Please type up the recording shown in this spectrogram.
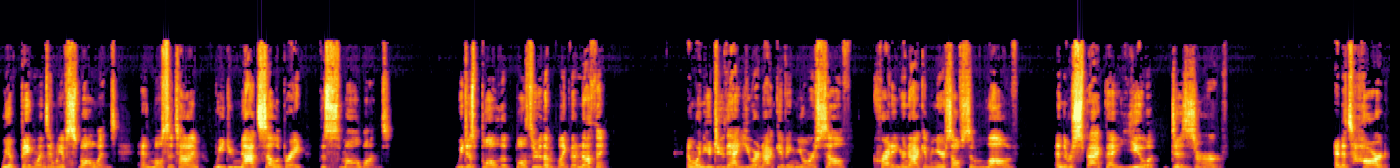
we have big wins and we have small wins. And most of the time, we do not celebrate the small ones. We just blow, the, blow through them like they're nothing. And when you do that, you are not giving yourself credit, you're not giving yourself some love and the respect that you deserve. And it's hard.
